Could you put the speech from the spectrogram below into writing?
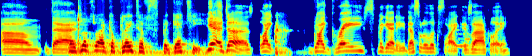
um that and it looks like a plate of spaghetti. Yeah, it does. Like like gray spaghetti. That's what it looks like exactly.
